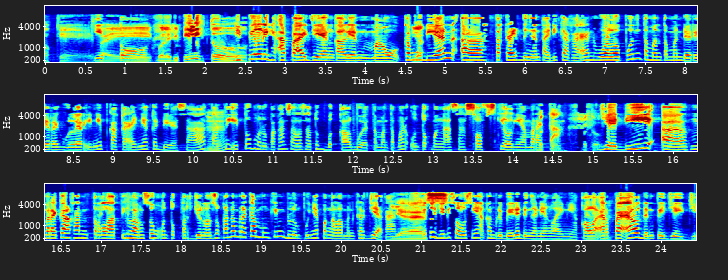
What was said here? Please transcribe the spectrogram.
Oke, Gitu. baik. Boleh dipilih tuh. Dipilih apa aja yang kalian mau. Kemudian eh, terkait dengan tadi KKN, walaupun teman-teman dari reguler ini KKN-nya ke desa, Mhm. tapi itu merupakan salah satu bekal buat teman-teman untuk mengasah soft skill-nya mereka. Betul, betul. Jadi eh, mereka akan terlatih langsung untuk terjun langsung karena mereka mungkin belum punya pengalaman kerja kan. Yes. Itu jadi solusinya akan berbeda dengan yang lainnya. Kalau RPL dan PJJ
